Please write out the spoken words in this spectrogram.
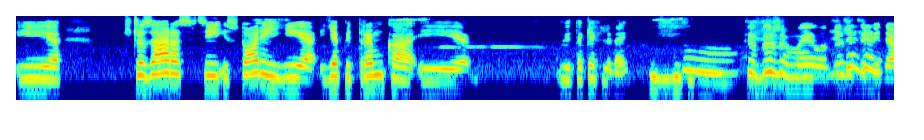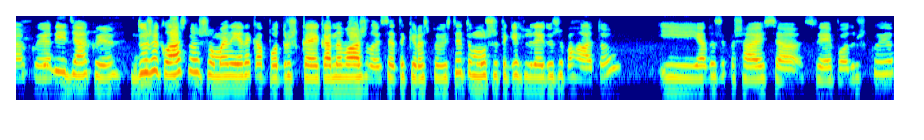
і що зараз в цій історії є підтримка і від таких людей. Це дуже мило, дуже тобі дякую. Тобі дякую. Дуже класно, що в мене є така подружка, яка наважилася все-таки розповісти, тому що таких людей дуже багато. І я дуже пишаюся своєю подружкою,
